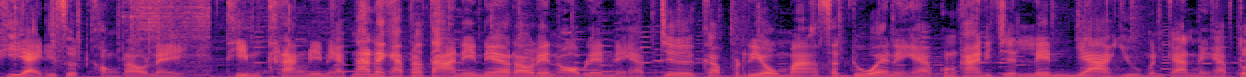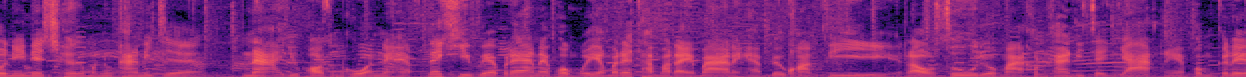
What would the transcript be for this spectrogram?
พี่ใหญ่ที่สุดของเราในทีมครั้งนี้นะครับนั่นนะครับแล้วตานี้เนี่ยเราเล่นออฟเลนนะครับเจอกับเรียวมะซะด้วยนะครับค่อนข้างที่จะเล่นยากอยู่เหมือนกันนะครับตัวนี้เนี่ยเชิงมันค่อนข้างที่จะหนาอยู่พอสมควรนะครับในคลิปเว็บแรกเนี่ยผมก็ยังไม่ได้ทำอะไรบ้างนะครับด้วยความที่เราสู้เรียวมะค่อนข้างที่จะยากนะครับผมก็เลย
